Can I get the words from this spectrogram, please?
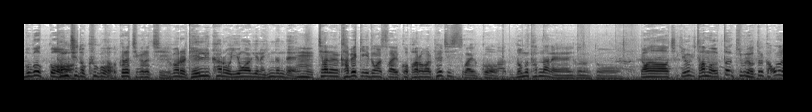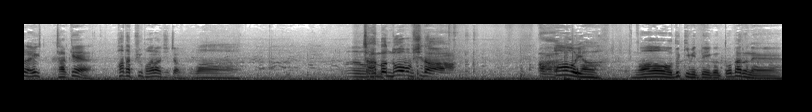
무겁고. 덩치도 크고. 어, 그렇지 그렇지. 그거를 daily car로 이용하기는 힘든데. 음, 차는 가볍게 이동할 수가 있고 바로 바로 펼칠 수가 있고. 아, 너무 탐나네 이거는 또야 진짜 여기 자면 어떤 기분이 어떨까? 오늘 나 여기 잘게. 바다 view 봐라 진짜. 와. 자 한번 누워봅시다. 어야. 어 느낌 있대 이건 또 다르네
